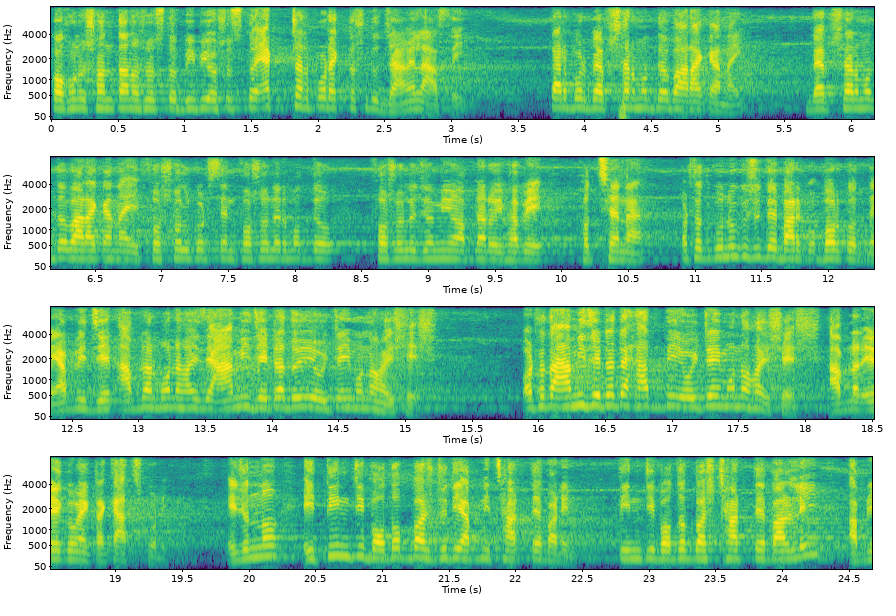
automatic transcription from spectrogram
কখনো সন্তান অসুস্থ, বিবি অসুস্থ, একটার পর একটা শুধু ঝামেলা আছে তারপর ব্যবসার মধ্যে বারাকা নাই, ব্যবসার মধ্যে বারাকা নাই, ফসল করছেন, ফসলের মধ্যেও ফসলের জমিও আপনার ওইভাবে হচ্ছে না। অর্থাৎ কোনো কিছুতে বার- বরকত নাই। আপনি যে আপনার মনে হয় যে আমি যেটা দিই, ওইটাই মনে হয় শেষ। অর্থাৎ আমি যেটাতে হাত দিই, ওইটাই মনে হয় শেষ। আপনার এরকম একটা কাজ করে। এই জন্য এই তিনটি বদভ্যাস যদি আপনি ছাড়তে পারেন, তিনটি বদভ্যাস ছাড়তে পারলেই আপনি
